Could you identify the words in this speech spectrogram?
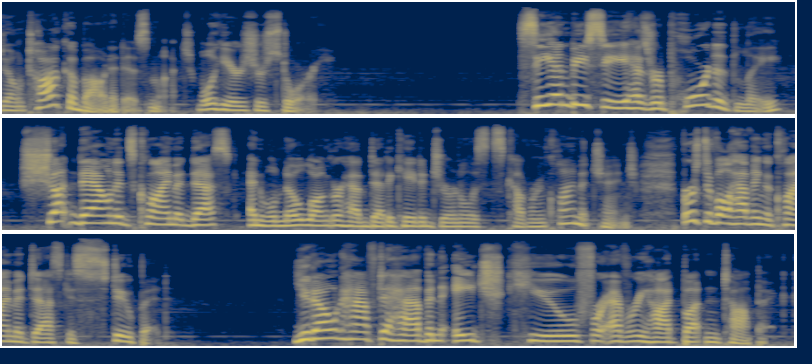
Don't talk about it as much. Well, here's your story. CNBC has reportedly shut down its climate desk and will no longer have dedicated journalists covering climate change. First of all, having a climate desk is stupid. You don't have to have an HQ for every hot button topic.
